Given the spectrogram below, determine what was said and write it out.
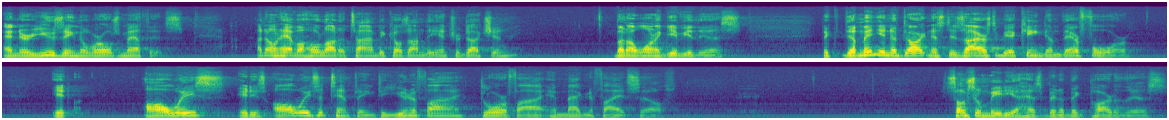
And they're using the world's methods. I don't have a whole lot of time because I'm the introduction, but I want to give you this. The dominion of darkness desires to be a kingdom, therefore, it always it is always attempting to unify, glorify, and magnify itself. Social media has been a big part of this.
